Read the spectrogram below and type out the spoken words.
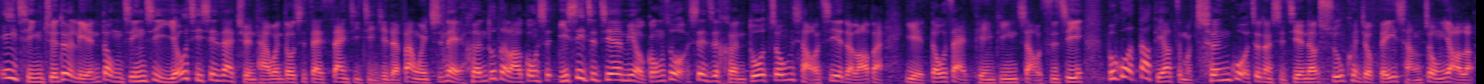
疫情绝对联动经济，尤其现在全台湾都是在三级警戒的范围之内，很多的劳工是一夕之间没有工作，甚至很多中小企业的老板也都在频频找资金。不过，到底要怎么撑过这段时间呢？纾困就非常重要了。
